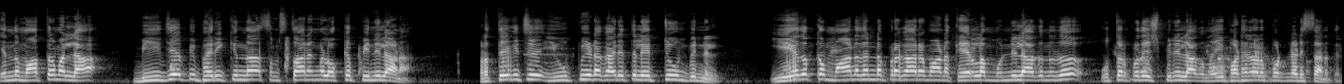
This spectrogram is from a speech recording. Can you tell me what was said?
എന്ന് മാത്രമല്ല ബി ജെ പി ഭരിക്കുന്ന സംസ്ഥാനങ്ങളൊക്കെ പിന്നിലാണ്. പ്രത്യേകിച്ച് യു പിയുടെ കാര്യത്തിൽ ഏറ്റവും പിന്നിൽ. ഏതൊക്കെ മാനദണ്ഡ പ്രകാരമാണ് കേരളം മുന്നിലാകുന്നത് ഉത്തർപ്രദേശ് പിന്നിലാകുന്നത്? ഈ പഠന റിപ്പോർട്ടിന്റെ അടിസ്ഥാനത്തിൽ.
